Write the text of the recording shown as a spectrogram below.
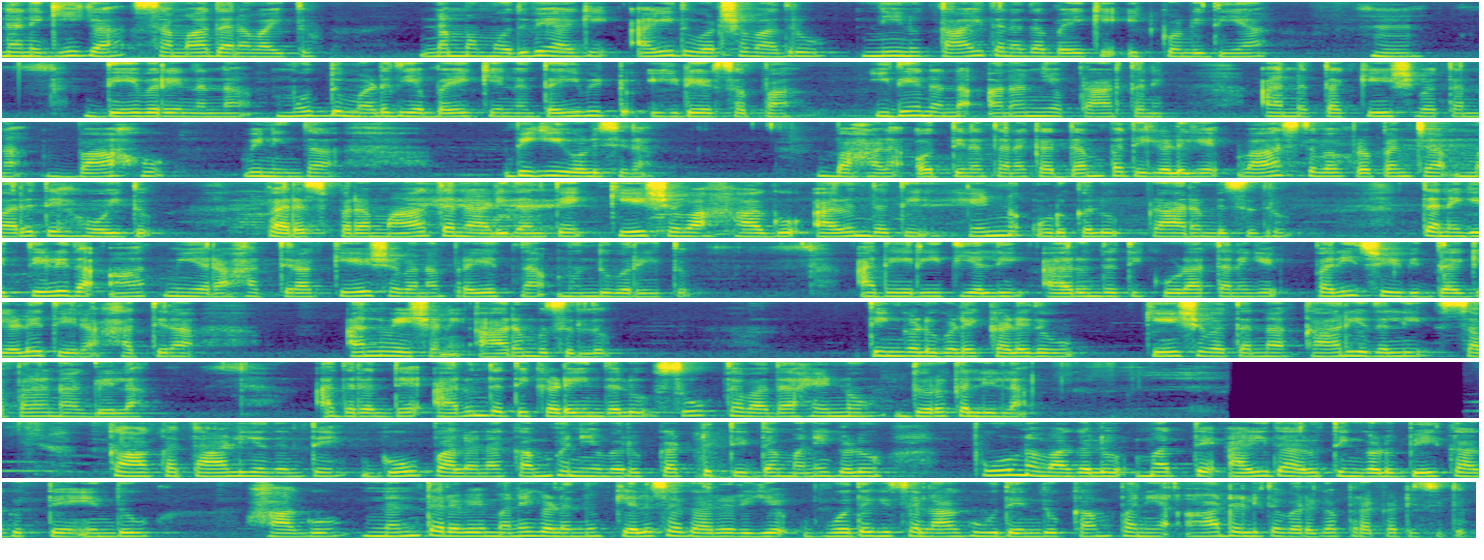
ನನಗೀಗ ಸಮಾಧಾನವಾಯಿತು. ನಮ್ಮ ಮದುವೆಯಾಗಿ ಐದು ವರ್ಷವಾದರೂ ನೀನು ತಾಯ್ತನದ ಬಯಕೆ ಇಟ್ಕೊಂಡಿದ್ದೀಯಾ? ಹ್ಞೂ ದೇವರೇ, ನನ್ನ ಮುದ್ದು ಮಡದಿಯ ಬಯಕೆಯನ್ನು ದಯವಿಟ್ಟು ಈಡೇರಿಸಪ್ಪ. ಇದೇ ನನ್ನ ಅನನ್ಯ ಪ್ರಾರ್ಥನೆ. ಅನ್ನತ್ತ ಕೇಶವ ತನ್ನ ಬಾಹುವಿನಿಂದ ಬಿಗಿಗೊಳಿಸಿದ. ಬಹಳ ಹೊತ್ತಿನ ತನಕ ದಂಪತಿಗಳಿಗೆ ವಾಸ್ತವ ಪ್ರಪಂಚ ಮರೆತೇ ಹೋಯಿತು. ಪರಸ್ಪರ ಮಾತನಾಡಿದಂತೆ ಕೇಶವ ಹಾಗೂ ಅರುಂಧತಿ ಹೆಣ್ಣು ಹುಡುಕಲು ಪ್ರಾರಂಭಿಸಿದರು. ತನಗೆ ತಿಳಿದ ಆತ್ಮೀಯರ ಹತ್ತಿರ ಕೇಶವನ ಪ್ರಯತ್ನ ಮುಂದುವರಿಯಿತು. ಅದೇ ರೀತಿಯಲ್ಲಿ ಅರುಂಧತಿ ಕೂಡ ತನಗೆ ಪರಿಚಯವಿದ್ದ ಗೆಳತಿಯರ ಹತ್ತಿರ ಅನ್ವೇಷಣೆ ಆರಂಭಿಸಿದ್ಲು. ತಿಂಗಳುಗಳೇ ಕಳೆದವು. ಕೇಶವ ತನ್ನ ಕಾರ್ಯದಲ್ಲಿ ಸಫಲನಾಗಲಿಲ್ಲ. ಅದರಂತೆ ಅರುಂಧತಿ ಕಡೆಯಿಂದಲೂ ಸೂಕ್ತವಾದ ಹೆಣ್ಣು ದೊರಕಲಿಲ್ಲ. ಕಾಕತಾಳೀಯದಂತೆ ಗೋಪಾಲನ ಕಂಪನಿಯವರು ಕಟ್ಟುತ್ತಿದ್ದ ಮನೆಗಳು ಪೂರ್ಣವಾಗಲು ಮತ್ತೆ ಐದಾರು ತಿಂಗಳು ಬೇಕಾಗುತ್ತೆ ಎಂದು ಹಾಗೂ ನಂತರವೇ ಮನೆಗಳನ್ನು ಕೆಲಸಗಾರರಿಗೆ ಒದಗಿಸಲಾಗುವುದೆಂದು ಕಂಪನಿಯ ಆಡಳಿತ ವರ್ಗ ಪ್ರಕಟಿಸಿತು.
